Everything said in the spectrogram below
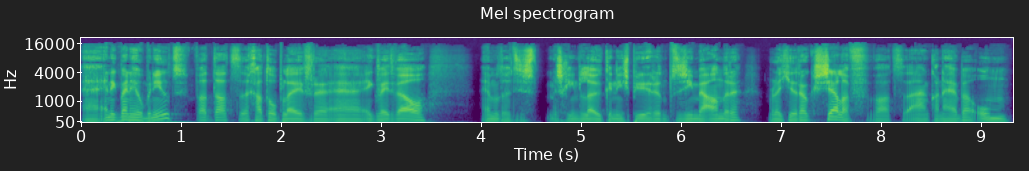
en ik ben heel benieuwd wat dat gaat opleveren. ik weet wel want het is misschien leuk en inspirerend om te zien bij anderen. Maar dat je er ook zelf wat aan kan hebben om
